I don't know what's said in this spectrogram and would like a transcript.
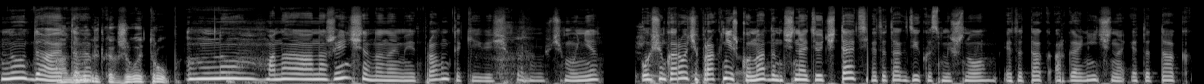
ну да, она это... выглядит как живой труп. Ну, она, она женщина, она имеет право на такие вещи. Почему нет? В общем, короче, про книжку. Надо начинать ее читать. Это так дико смешно, это так органично, это так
